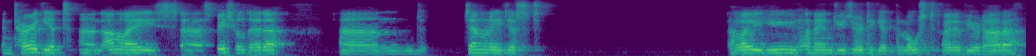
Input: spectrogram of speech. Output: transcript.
interrogate and analyze uh, spatial data and generally just allow you, an end user, to get the most out of your data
